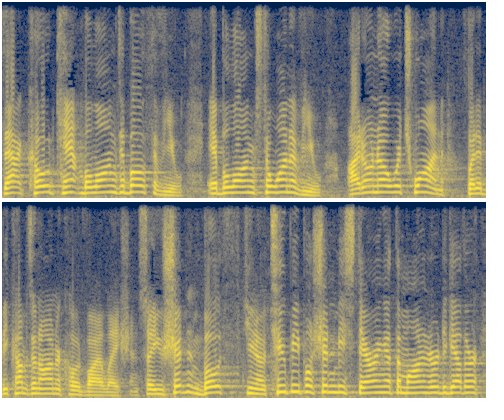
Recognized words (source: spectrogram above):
that code can't belong to both of you. It belongs to one of you. I don't know which one, but it becomes an honor code violation. So you shouldn't both, you know, two people shouldn't be staring at the monitor together.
